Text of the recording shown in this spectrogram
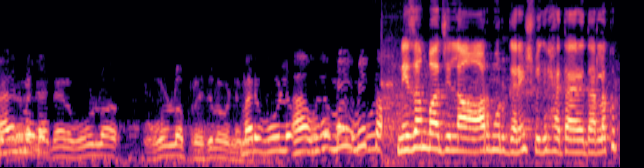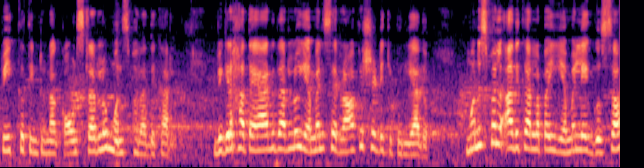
మేనేజ్మెంట్? నేను ఊళ్ళో ఊళ్ళో ప్రజలు మరి ఊళ్ళో నిజామాబాద్ జిల్లా ఆర్మూర్ గణేష్ విగ్రహ తయారీదారులకు పీక్కు తింటున్న కౌన్సిలర్లు మున్సిపల్ అధికారులు. విగ్రహ తయారీదారులు ఎమ్మెల్సీ రాకేష్ రెడ్డికి ఫిర్యాదు. మున్సిపల్ అధికారులపై ఎమ్మెల్యే గుస్సా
